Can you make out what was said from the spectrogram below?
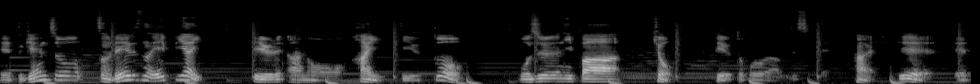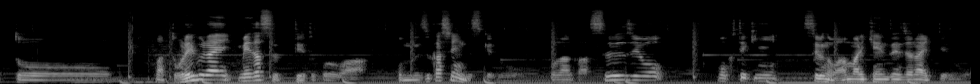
えっ、ー、と、現状、その Rails の API っていう、あの、範囲っていうと、52%強っていうところなんですよね。はい。で、えっと、まあ、どれぐらい目指すっていうところは、難しいんですけど、こうなんか数字を目的にするのはあんまり健全じゃないっていうのも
